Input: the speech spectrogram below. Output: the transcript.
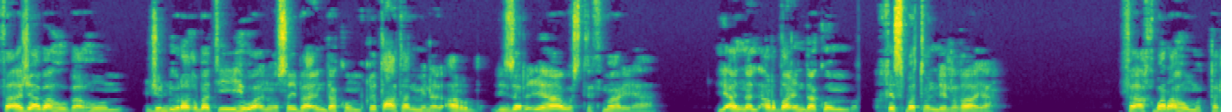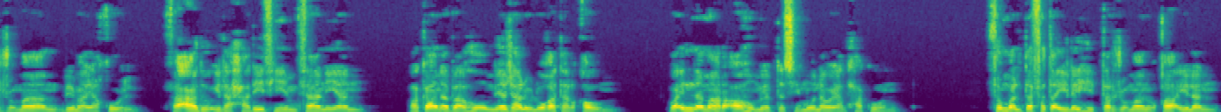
فأجابه باهوم جل رغبتي هو أن أصيب عندكم قطعة من الأرض لزرعها واستثمارها لأن الأرض عندكم خصبة للغاية. فأخبرهم الترجمان بما يقول فعادوا إلى حديثهم ثانيا وكان باهوم يجهل لغة القوم وإنما رآهم يبتسمون ويضحكون. ثم التفت إليه الترجمان قائلا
